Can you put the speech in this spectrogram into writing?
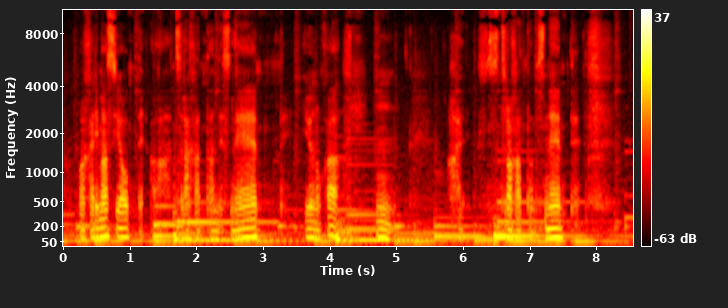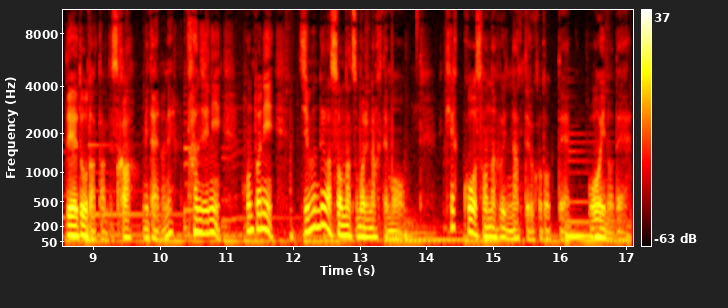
「分かりますよ」って「ああ辛かったんですね」っていうのか「うんはい辛かったんですね」って「でどうだったんですか?」みたいなね感じに本当に自分ではそんなつもりなくても結構そんな風になってることって多いので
